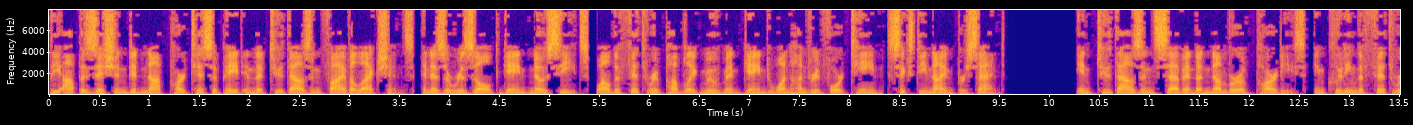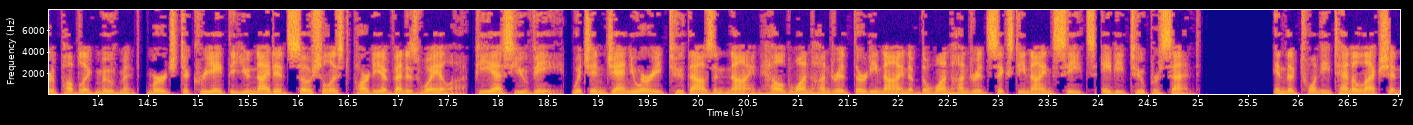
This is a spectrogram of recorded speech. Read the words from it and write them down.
The opposition did not participate in the 2005 elections, and as a result gained no seats, while the Fifth Republic movement gained 114 69%. In 2007 a number of parties, including the Fifth Republic movement, merged to create the United Socialist Party of Venezuela PSUV, which in January 2009 held 139 of the 169 seats 82%. In the 2010 election,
